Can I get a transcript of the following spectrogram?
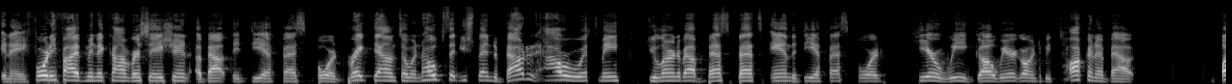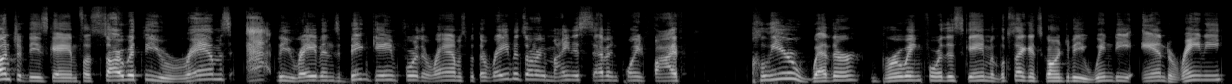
in a 45 minute conversation about the DFS board breakdown. So, in hopes that you spend about an hour with me to learn about best bets and the DFS board, here we go. We are going to be talking about a bunch of these games. Let's start with the Rams at the Ravens. Big game for the Rams, but the Ravens are a minus 7.5 clear weather brewing for this game. It looks like it's going to be windy and rainy.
